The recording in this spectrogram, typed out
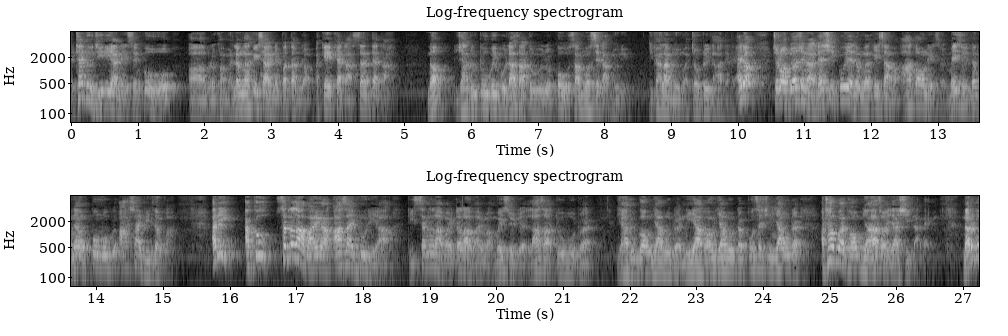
အထက်လူကြီးတွေကနေစင်ကိုကို အာဘယ်လိုခေါ်မလဲလုပ်ငန်းကိစ္စတွေနဲ့ပတ်သက်ပြီးတော့အကဲခတ်တာစမ်းသက်တာနော်ယာဒူတိုးပေးဖို့လာစာတိုးပေးလို့ကိုယ့်ကိုစာမွေးစစ်တာမျိုးတွေဒီကာလမျိုးမှာကြုံတွေ့လာရတယ်အဲ့တော့ကျွန်တော်ပြောချင်တာလက်ရှိကိုယ့်ရဲ့လုပ်ငန်းကိစ္စမှာအားကောင်းနေဆိုရင်မိတ်ဆွေလုပ်ငန်းကိုပုံမှုပြီးအားဆိုင်ပြီးလုပ်ပါအဲ့ဒီအခု17လပိုင်းကအားဆိုင်မှုတွေကဒီ17လပိုင်းတက်လပိုင်းမှာမိတ်ဆွေတို့လာစာတိုးဖို့အတွက်ယာဒူကောင်းရဖို့အတွက်နေရာကောင်းရဖို့အတွက် position ရဖို့အတွက်အထောက်ပံ့ကောင်းများစွာရရှိလာတယ်နောက်တစ်ခု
